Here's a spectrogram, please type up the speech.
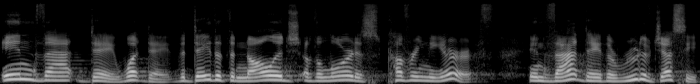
In that day. What day? The day that the knowledge of the Lord is covering the earth. In that day, the root of Jesse,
